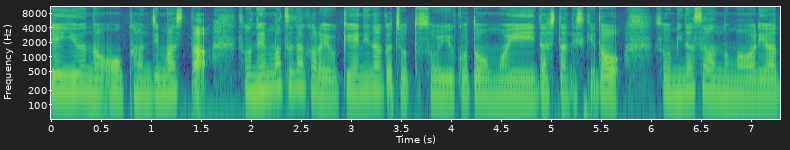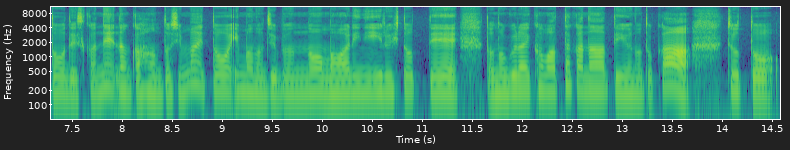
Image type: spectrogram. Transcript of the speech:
っっていうのを感じました。そう年末だから余計になんかちょっとそういうことを思い出したんですけどそう皆さんの周りはどうですかね？なんか半年前と今の自分の周りにいる人ってどのぐらい変わったかなっていうのとかちょっと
